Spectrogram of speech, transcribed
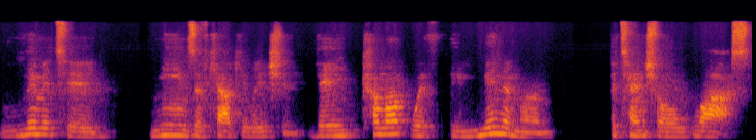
limited means of calculation. They come up with a minimum potential loss.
